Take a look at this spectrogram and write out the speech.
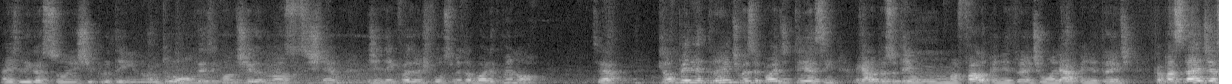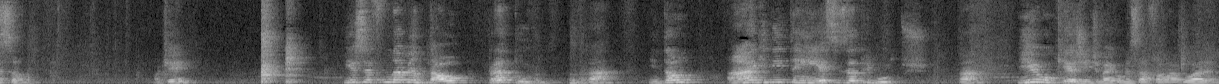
as ligações de proteína muito longas e quando chega no nosso sistema, a gente tem que fazer um esforço metabólico menor. Certo? Então penetrante você pode ter assim, aquela pessoa tem uma fala penetrante, um olhar penetrante, capacidade de ação. OK? Isso é fundamental para tudo, tá? Então, a Agni tem esses atributos, tá? E o que a gente vai começar a falar agora,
